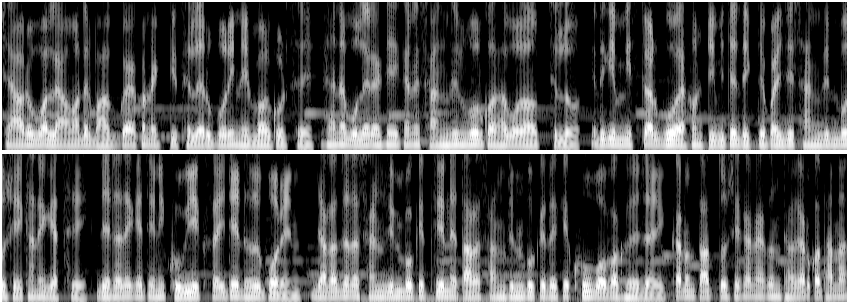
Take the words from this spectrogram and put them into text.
সে আরও বলে, আমাদের ভাগ্য এখন একটি ছেলের উপরই নির্ভর করছে। এখানে বলে রাখে, এখানে সাংজিনবোর কথা বলা হচ্ছিল। এদিকে মিস্টার গো এখন টিভিতে দেখতে পাই যে সাংজিনবো সেখানে গেছে, যেটা থেকে তিনি খুবই এক্সাইটেড হয়ে পড়েন। যারা যারা সাংজিনবোকে চেনে, তারা সাংজিনবোকে দেখে খুব অবাক হয়ে যায়। কারণ তার তো সেখানে এখন থাকার কথা না।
